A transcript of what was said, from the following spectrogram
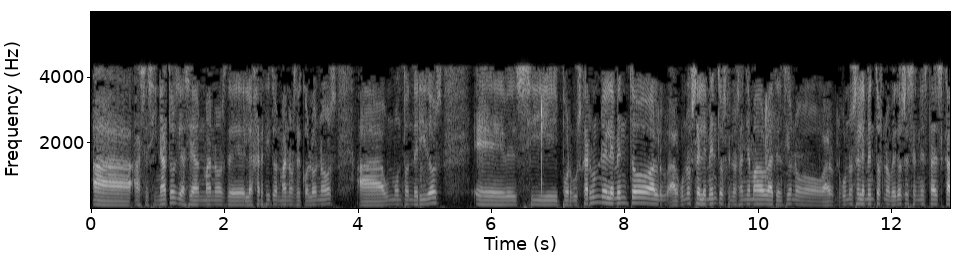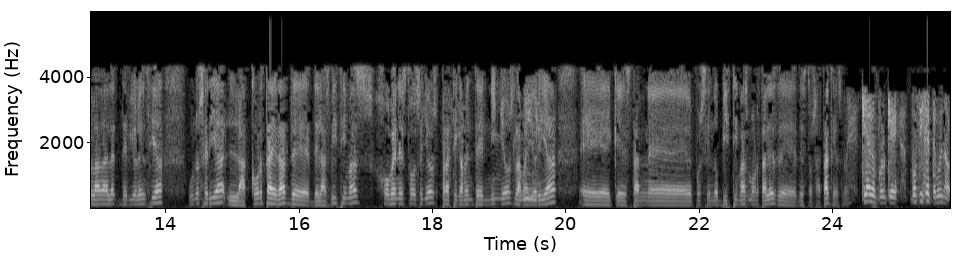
a asesinatos, ya sea en manos del ejército, en manos de colonos, a un montón de heridos. Eh, si por buscar un elemento, al- algunos elementos que nos han llamado la atención o algunos elementos novedosos en esta escalada de violencia, uno sería la corta edad de, de las víctimas, jóvenes todos ellos, prácticamente niños, la Mm. mayoría, eh, que están eh, pues siendo víctimas mortales de, de estos ataques, ¿no? Claro, porque vos fíjate, bueno,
